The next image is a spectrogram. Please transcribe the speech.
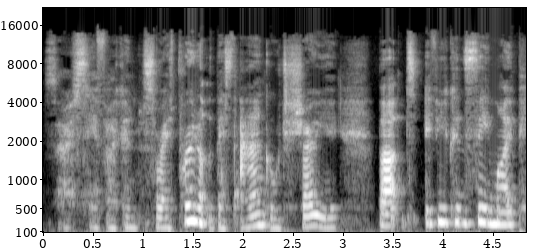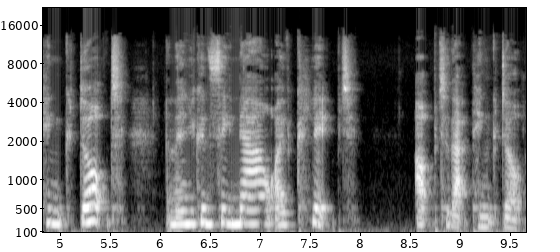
So see if I can, sorry, it's probably not the best angle to show you, but if you can see my pink dot, and then you can see now I've clipped up to that pink dot.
